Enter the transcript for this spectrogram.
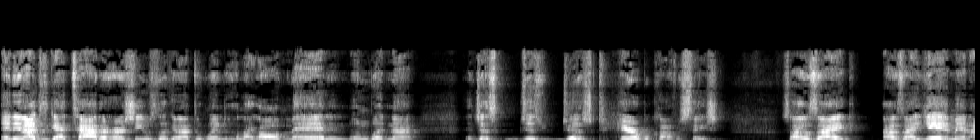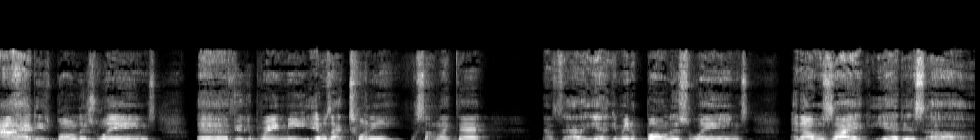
and then I just got tired of her. She was looking out the window like all mad and, and whatnot, and just just just terrible conversation. So I was like I was like yeah man I'll have these boneless wings uh, if you could bring me, it was like 20 or something like that. I was like, yeah, give me the boneless wings. And I was like, yeah, this uh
